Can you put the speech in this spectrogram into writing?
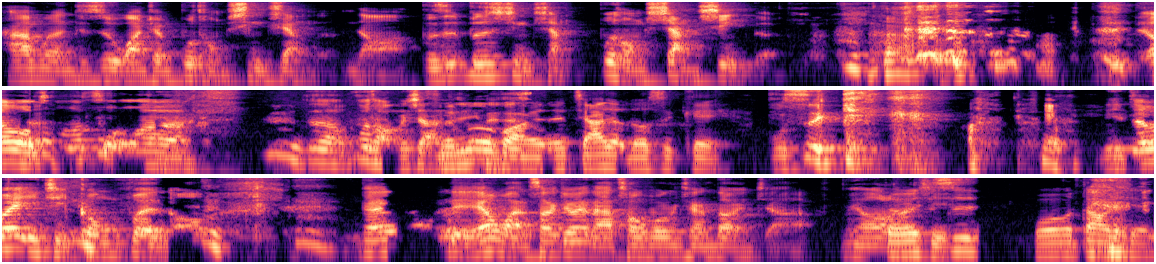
他们就是完全不同性向的，你知道吗？不是不是性向，不同向性的。然 后我说错了，这种不同向性。沉默寡言的家酒都是 gay，不是 gay。你这会引起公愤哦。他等一下晚上就会拿冲锋枪到你家。没有了，就是我道歉。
